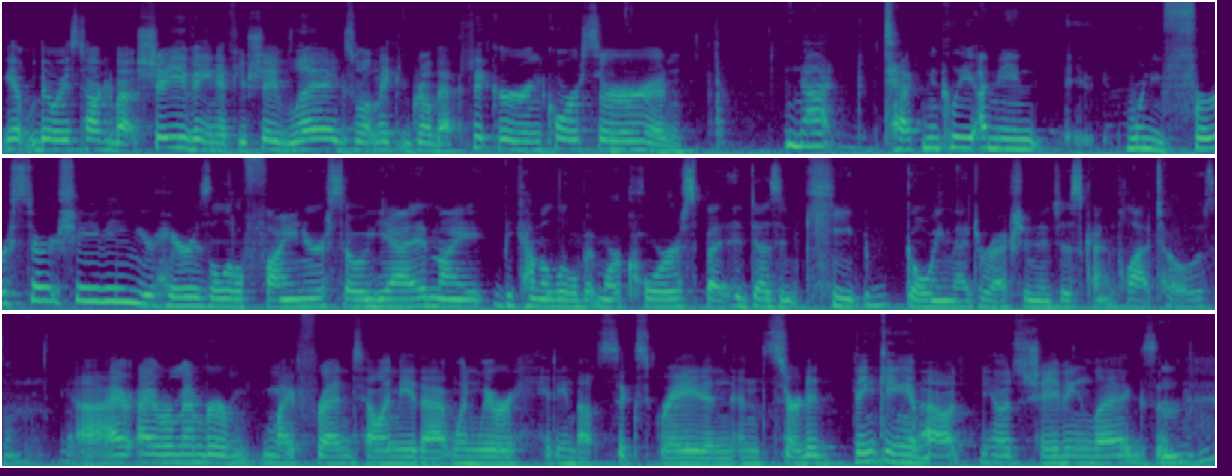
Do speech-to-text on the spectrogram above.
yeah, they're always talking about shaving. If you shave legs, will it make it grow back thicker and coarser? And Not technically. I mean, when you first start shaving, your hair is a little finer, so yeah, it might become a little bit more coarse, but it doesn't keep going that direction. It just kind of plateaus. And yeah, I, I remember my friend telling me that when we were hitting about sixth grade and, and started thinking about, you know, shaving legs. And, mm-hmm.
